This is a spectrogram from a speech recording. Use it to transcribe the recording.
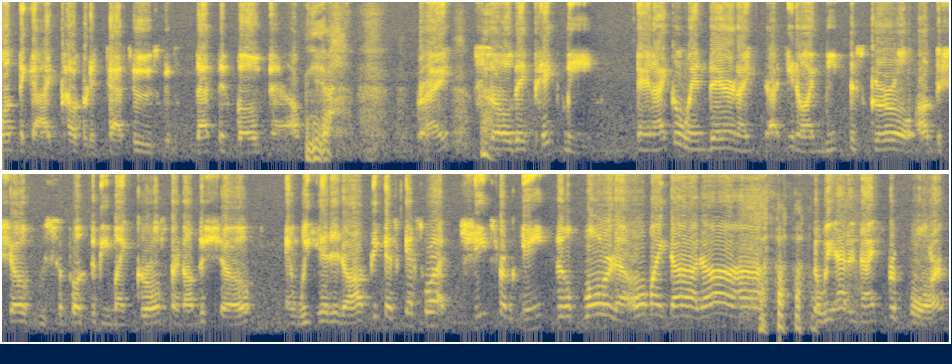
want the guy covered in tattoos because that's in vogue now, yeah. right? So they pick me, and I go in there, and I, uh, you know, I meet this girl on the show who's supposed to be my girlfriend on the show, and we hit it off because guess what? She's from Gainesville, Florida. Oh my God! Ah. so we had a nice rapport,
